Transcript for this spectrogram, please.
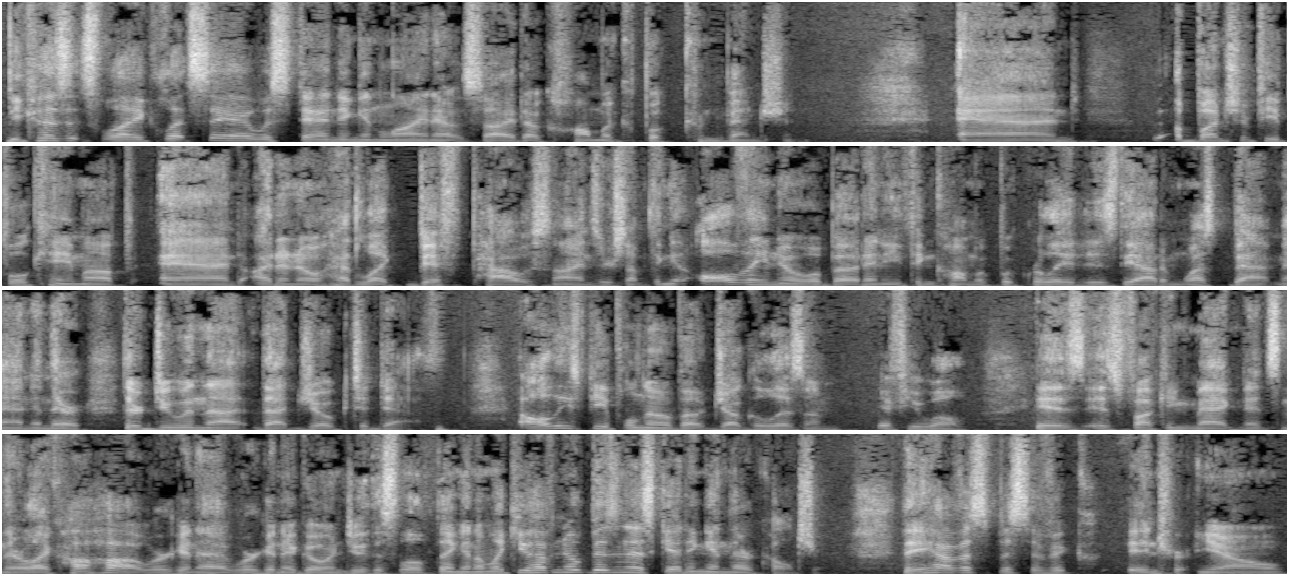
Because it's like, let's say I was standing in line outside a comic book convention, and a bunch of people came up and I don't know had like Biff Pow signs or something, and all they know about anything comic book related is the Adam West Batman, and they're they're doing that that joke to death. All these people know about juggalism, if you will, is is fucking magnets, and they're like, haha, we're gonna we're gonna go and do this little thing, and I'm like, you have no business getting in their culture. They have a specific, inter- you know,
